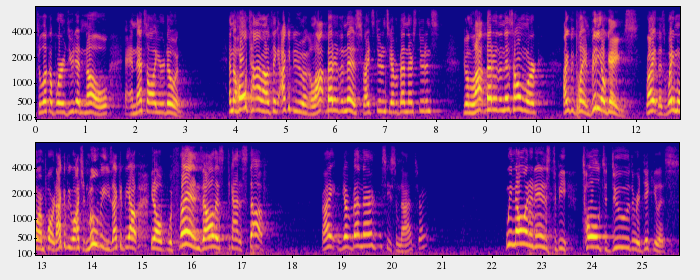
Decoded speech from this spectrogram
to look up words you didn't know, and that's all you're doing. And the whole time I was thinking, I could be doing a lot better than this, right, students? You ever been there, students? Doing a lot better than this homework. I could be playing video games right? That's way more important. I could be watching movies. I could be out, you know, with friends, all this kind of stuff. Right? You ever been there? I see some nods, right? We know what it is to be told to do the ridiculous.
